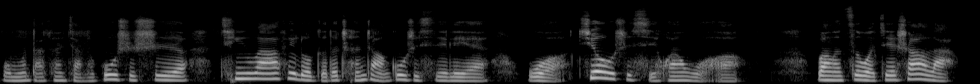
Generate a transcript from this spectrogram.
我们打算讲的故事是《青蛙费洛格的成长故事系列》。我就是喜欢我。忘了自我介绍啦，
